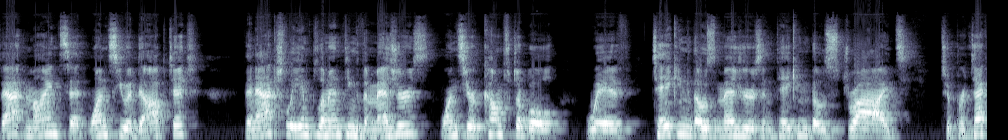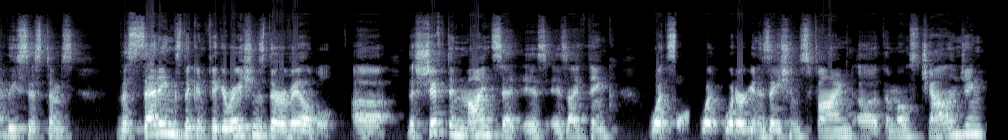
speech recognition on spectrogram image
that mindset, once you adopt it, then actually implementing the measures, once you're comfortable with taking those measures and taking those strides to protect these systems, the settings, the configurations, they're available. Uh, the shift in mindset is, is I think, what's what, what organizations find uh, the most challenging.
